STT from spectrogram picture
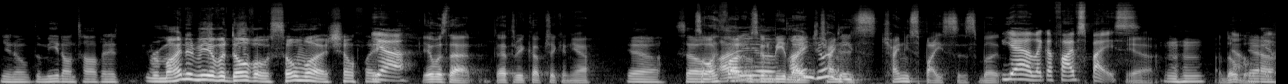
you know the meat on top, and it reminded me of adobo so much. I'm like, yeah. It was that that three cup chicken. Yeah. yeah. So So I thought it was gonna uh, be I like enjoyed it. Chinese Chinese spices, but Yeah, like a five spice. yeah, Mm-hmm. adobo. Yeah.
